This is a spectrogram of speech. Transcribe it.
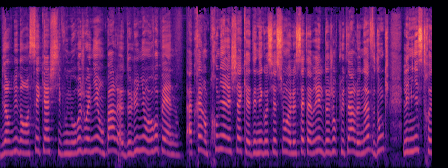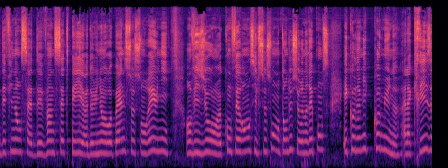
Bienvenue dans CKH. Si vous nous rejoignez, on parle de l'Union européenne. Après un premier échec des négociations le 7 avril, deux jours plus tard, le 9, donc, les ministres des Finances des 27 pays de l'Union européenne se sont réunis en visioconférence. Ils se sont entendus sur une réponse économique commune à la crise.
